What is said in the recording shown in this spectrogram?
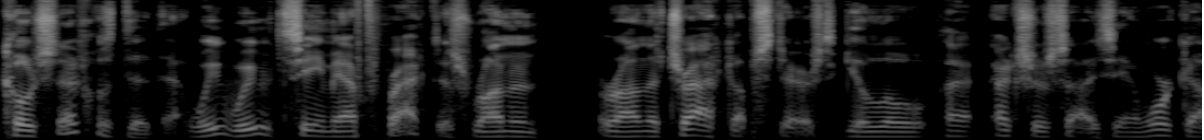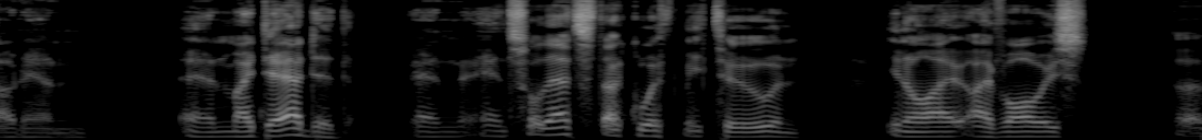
Coach Nichols did that. We we would see him after practice running around the track upstairs to get a little uh, exercise in, workout in. And my dad did that. And, and so that stuck with me too. And, you know, I, I've always uh,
